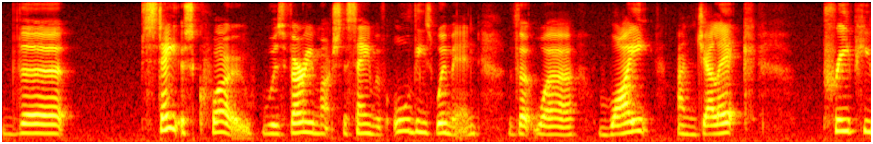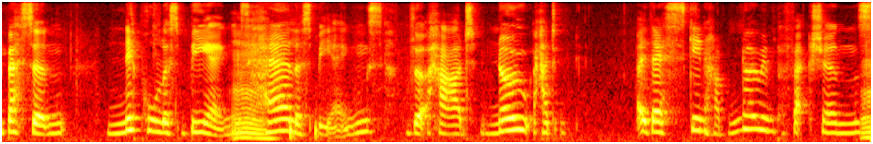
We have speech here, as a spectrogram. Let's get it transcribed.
the status quo was very much the same of all these women that were white angelic prepubescent nippleless beings Mm. hairless beings that had no had their skin had no imperfections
